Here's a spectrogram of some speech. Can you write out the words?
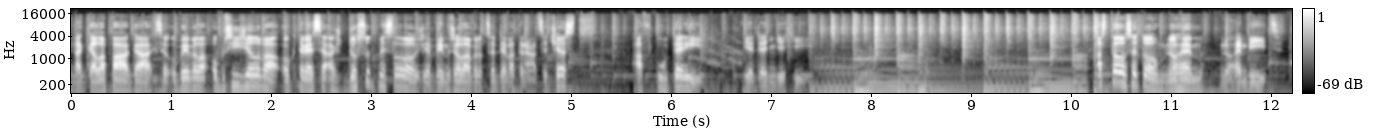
Na Galapágách se objevila obří želva, o které se až dosud myslelo, že vymřela v roce 1906. A v úterý je Den dětí. A stalo se toho mnohem, mnohem víc.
